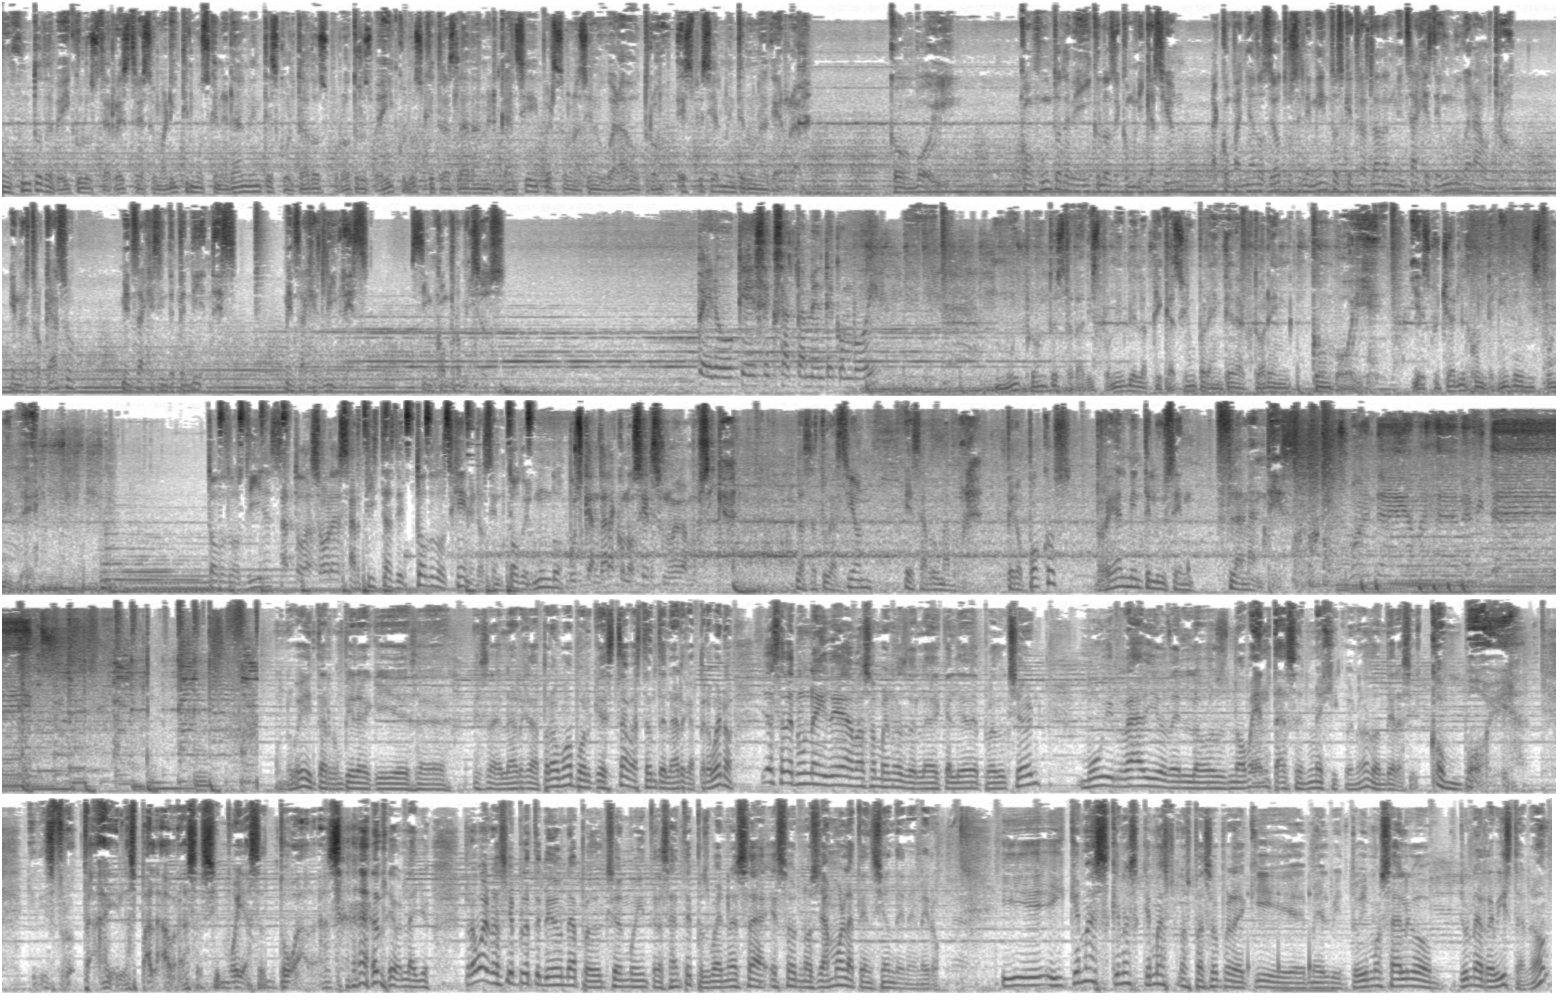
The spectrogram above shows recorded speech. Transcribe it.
Conjunto de vehículos terrestres o marítimos generalmente escoltados por otros vehículos que trasladan mercancía y personas de un lugar a otro, especialmente en una guerra. Convoy. Conjunto de vehículos de comunicación acompañados de otros elementos que trasladan mensajes de un lugar a otro. En nuestro caso, mensajes independientes, mensajes libres, sin compromisos. ¿Pero qué es exactamente Convoy? Muy pronto estará disponible la aplicación para interactuar en Convoy y escuchar el contenido disponible. Todos los días, a todas horas, artistas de todos los géneros en todo el mundo buscan dar a conocer su nueva música. La saturación es abrumadora, pero pocos realmente lucen flamantes. Bueno, voy a interrumpir aquí esa, esa larga promo porque está bastante larga. Pero bueno, ya se dan una idea más o menos de la calidad de producción. Muy radio de los noventas en México, ¿no? Donde era así, convoy. Y disfruta, y las palabras así muy acentuadas de Olayo. Pero bueno, siempre ha tenido una producción muy interesante. Pues bueno, esa, eso nos llamó la atención de en enero. ¿Y, y qué, más, qué, nos, qué más nos pasó por aquí, eh, Melvin? Tuvimos algo de una revista, ¿no?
